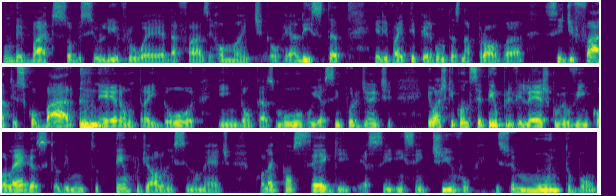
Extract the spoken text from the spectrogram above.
um debate sobre se o livro é da fase romântica ou realista. Ele vai ter perguntas na prova se de fato Escobar era um traidor em Dom Casmurro e assim por diante. Eu acho que quando você tem o privilégio, como eu vi em colegas, que eu dei muito tempo de aula no ensino médio, colega consegue esse incentivo, isso é muito bom.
